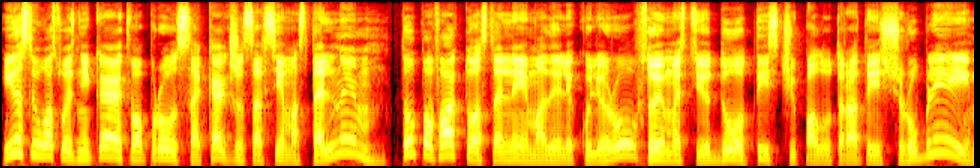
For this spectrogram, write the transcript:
Если у вас возникает вопрос, а как же со всем остальным, то по факту остальные модели кулеров стоимостью до 1000-1500 рублей,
